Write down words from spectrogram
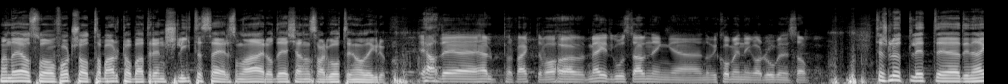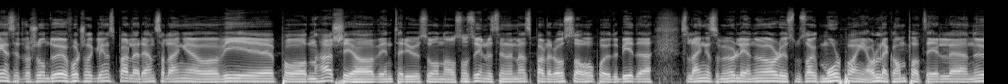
Men det er altså fortsatt tabelltopp etter en sliteseier som det er, og det kjennes vel godt innad i gruppa? Ja, det er helt perfekt. Det var meget god stemning eh, når vi kom inn i garderoben i stad. Til slutt litt eh, din egen situasjon. Du er jo fortsatt Glimt-spiller enn så lenge, og vi på denne sida av intervjusona, og sannsynligvis dine medspillere også, håper jo du blir det så lenge som mulig. Nå har du som sagt målpoeng i alle kamper til eh, nå.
